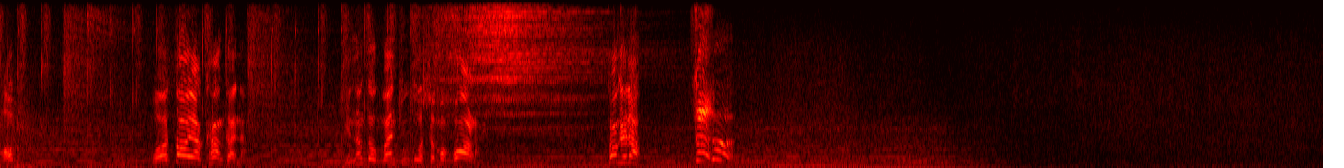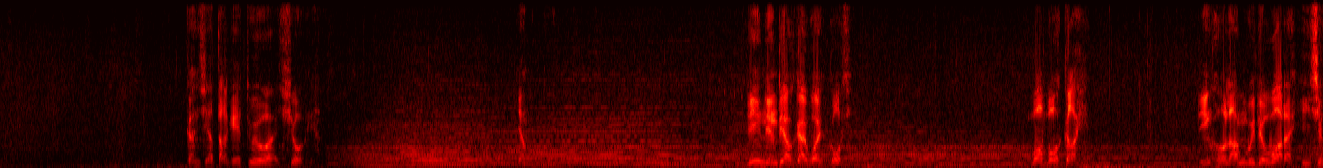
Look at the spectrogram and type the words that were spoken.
好，我倒要看看呢，你能够玩出过什么花来？放开他！是。感谢大家对我的笑脸，杨过，你能了解我的个性，我无介意任何人为了我来牺牲。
